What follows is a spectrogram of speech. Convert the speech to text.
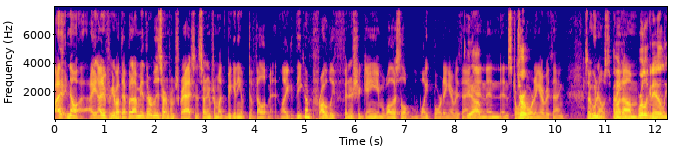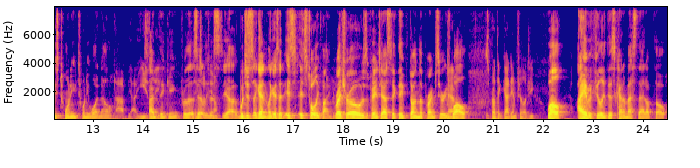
I, no, I, I didn't forget about that. But I mean, if they're really starting from scratch and starting from like the beginning of development, like they can probably finish a game while they're still whiteboarding everything Yeah. and, and, and storyboarding everything. So who knows? I mean, but um, we're looking at at least 2021 now. uh, yeah, easily. I'm thinking for this think at so, too. least, yeah. Which is again, like I said, it's it's totally fine. Retro is fantastic. They've done the Prime series Yeah. well. It's about the goddamn trilogy. Well, I have a feeling this kind of messed that up though.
